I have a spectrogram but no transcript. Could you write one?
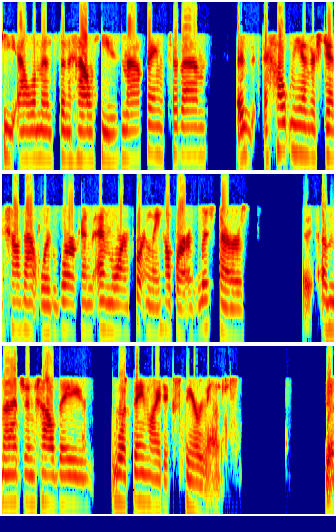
key elements and how he's mapping to them. Help me understand how that would work, and, and more importantly, help our listeners imagine how they what they might experience. Yeah.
